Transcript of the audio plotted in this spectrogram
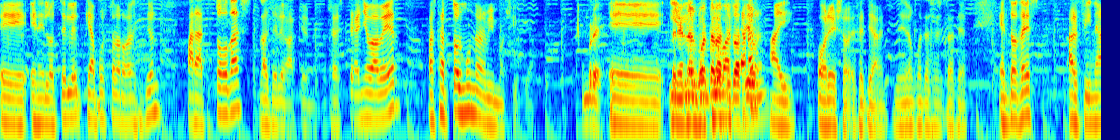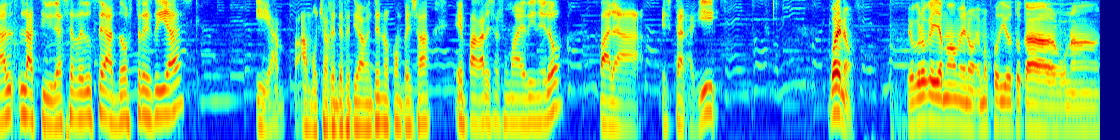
eh, en el hotel que ha puesto la organización para todas las delegaciones. O sea, este año va a haber, va a estar todo el mundo en el mismo sitio. Hombre, Eh, Teniendo en cuenta la situación. Ahí, por eso, efectivamente, teniendo en cuenta esa situación. Entonces, al final, la actividad se reduce a dos, tres días y a, a mucha gente, efectivamente, no compensa eh, pagar esa suma de dinero para estar allí. bueno. Yo creo que ya más o menos hemos podido tocar alguna.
